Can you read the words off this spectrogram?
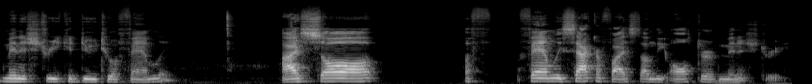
ministry could do to a family. I saw a f- family sacrificed on the altar of ministry.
